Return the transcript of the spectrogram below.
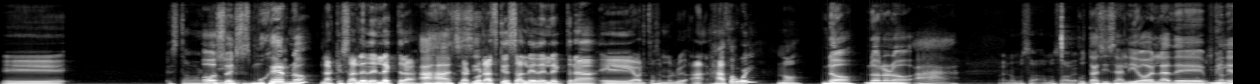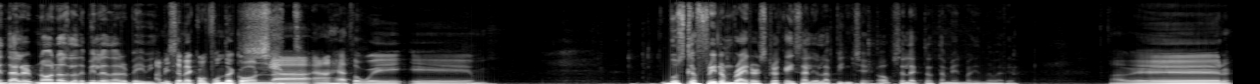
Eh, estaba Oh, su ex mujer, ¿no? La que sale de Electra. Ajá, sí, ¿Te sí. acuerdas que sale de Electra? Eh, ahorita se me olvidó. Ah, ¿Hathaway? No. No, no, no, no, ah... Bueno, vamos a, vamos a ver. Puta, si salió en la de. Million Dollar. No, no es la de Million Dollar Baby. A mí se me confunde con la Anne Hathaway. eh, Busca Freedom Riders. Creo que ahí salió la pinche. Oh, Selector también, valiendo verga. A ver.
